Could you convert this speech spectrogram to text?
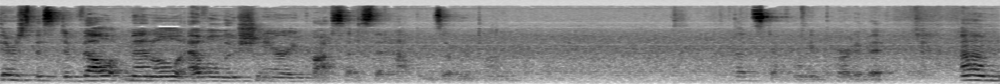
there's this developmental, evolutionary process that happens over time. That's definitely part of it. Um,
